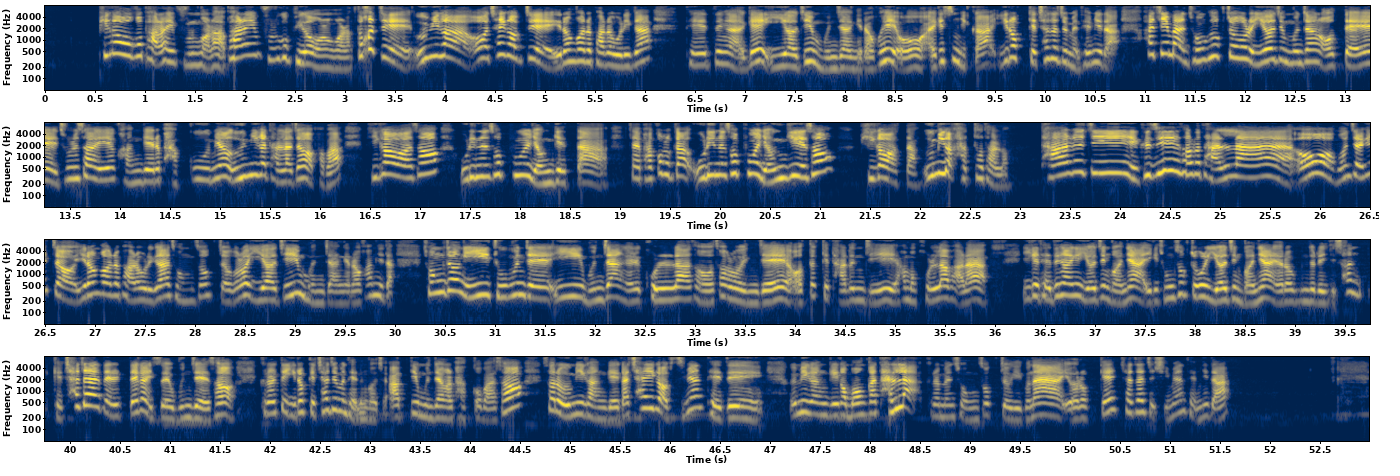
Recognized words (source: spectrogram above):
비가 오고 바람이 부는 거나 바람이 불고 비가 오는 거나 똑같지? 의미가 어 차이가 없지? 이런 거를 바로 우리가 대등하게 이어진 문장이라고 해요. 알겠습니까? 이렇게 찾아주면 됩니다. 하지만 종속적으로 이어진 문장은 어때? 둘 사이의 관계를 바꾸면 의미가 달라져. 봐봐. 비가 와서 우리는 소풍을 연기했다. 자, 바꿔볼까? 우리는 소풍을 연기해서 비가 왔다. 의미가 같아 달라. 다르지. 그지? 서로 달라. 어, 뭔지 알겠죠? 이런 거를 바로 우리가 종속적으로 이어진 문장이라고 합니다. 종종 이 두 문제, 이 문장을 골라서 서로 이제 어떻게 다른지 한번 골라봐라. 이게 대등하게 이어진 거냐, 이게 종속적으로 이어진 거냐, 여러분들이 이제 선, 이렇게 찾아야 될 때가 있어요, 문제에서. 그럴 때 이렇게 찾으면 되는 거죠. 앞뒤 문장을 바꿔봐서 서로 의미 관계가 차이가 없으면 대등, 의미 관계가 뭔가 달라! 그러면 종속적이구나. 이렇게 찾아주시면 됩니다.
